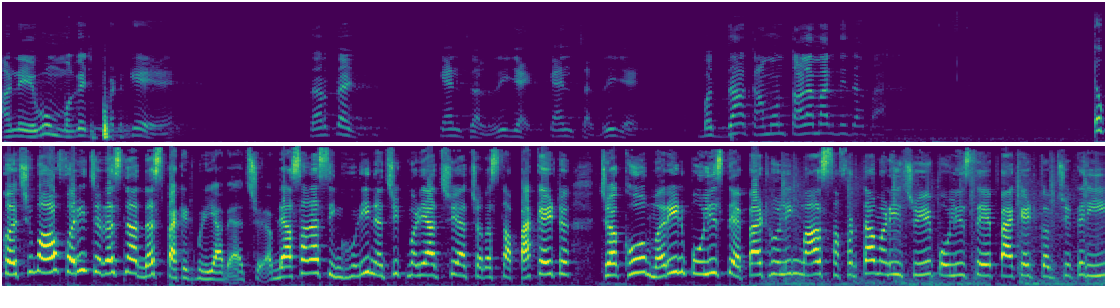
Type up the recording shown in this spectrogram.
અને એવું મગજ ફટકે, તરત જ કેન્સલ, રિજેક્ટ કેન્સલ, રિજેક્ટ. બધા કામોને તાળા મારી દીધા હતા. તો કચ્છમાં ફરી ચરસના દસ પેકેટ મળી આવ્યા છે. અબડાસાના સિંઘોડી નજીક મળ્યા છે આ ચરસના પેકેટ. જખો, મરીન પોલીસને પેટ્રોલિંગમાં સફળતા મળી છે. પોલીસે પેકેટ કબજે કરી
